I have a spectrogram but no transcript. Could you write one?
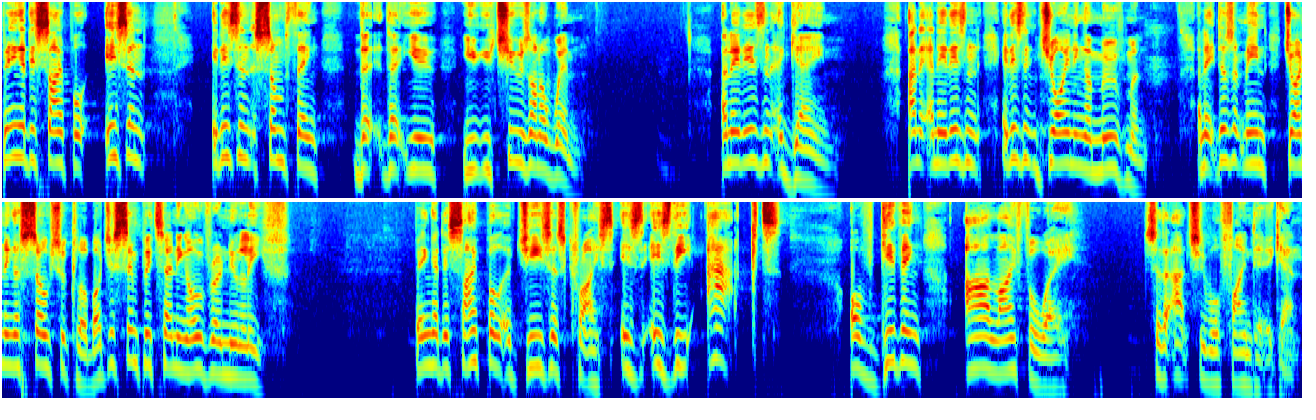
Being a disciple isn't, it isn't something that, that you, you, you choose on a whim. And it isn't a game. And, and it, isn't, it isn't joining a movement. And it doesn't mean joining a social club or just simply turning over a new leaf. Being a disciple of Jesus Christ is, is the act of giving our life away so that actually we'll find it again.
